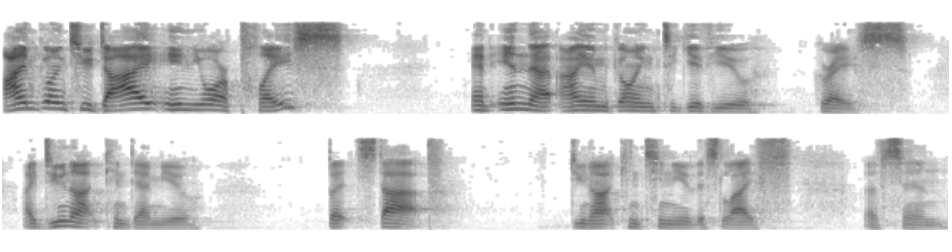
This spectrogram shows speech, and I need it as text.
I'm going to die in your place. And in that, I am going to give you grace. I do not condemn you, but stop. Do not continue this life of sin.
